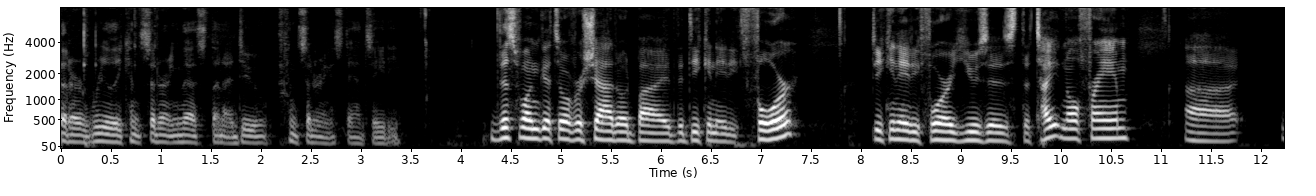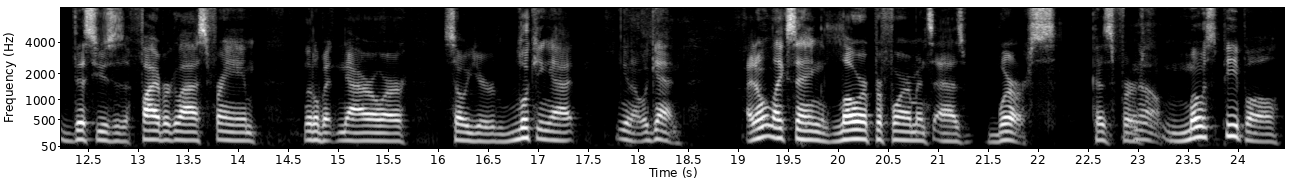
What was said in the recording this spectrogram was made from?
that are really considering this than I do considering a Stance 80. This one gets overshadowed by the Deacon 84. Deacon 84 uses the Titanal frame. Uh, this uses a fiberglass frame, a little bit narrower. So you're looking at, you know, again, I don't like saying lower performance as worse because for No. most people,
